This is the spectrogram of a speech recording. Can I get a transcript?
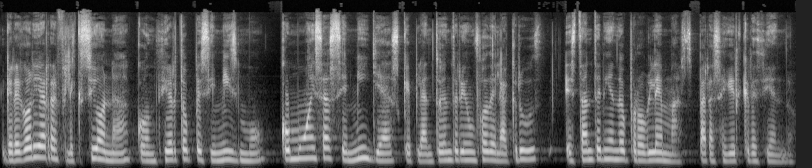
Gregoria reflexiona, con cierto pesimismo, cómo esas semillas que plantó en Triunfo de la Cruz están teniendo problemas para seguir creciendo.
